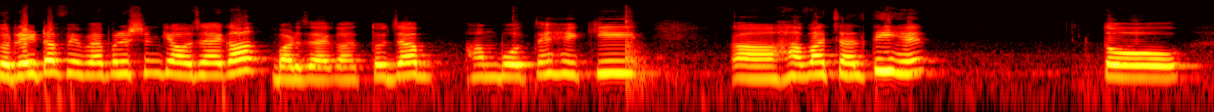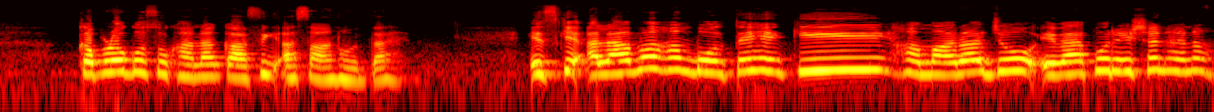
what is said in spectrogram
तो रेट ऑफ़ एवेपोरेशन क्या हो जाएगा? बढ़ जाएगा। तो जब हम बोलते हैं कि आ, हवा चलती है तो कपड़ों को सुखाना काफ़ी आसान होता है। इसके अलावा हम बोलते हैं कि हमारा जो इवेपोरेशन है ना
